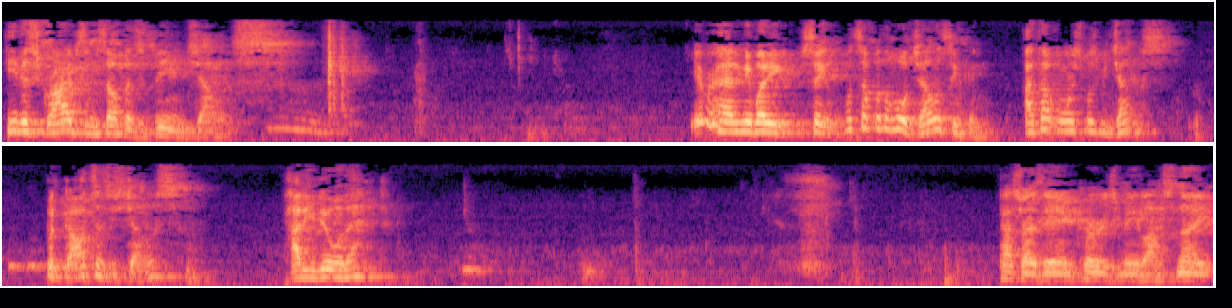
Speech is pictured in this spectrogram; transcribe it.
He describes himself as being jealous. You ever had anybody say, what's up with the whole jealousy thing? I thought we were supposed to be jealous. But God says he's jealous. How do you deal with that? Pastor Isaiah encouraged me last night.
